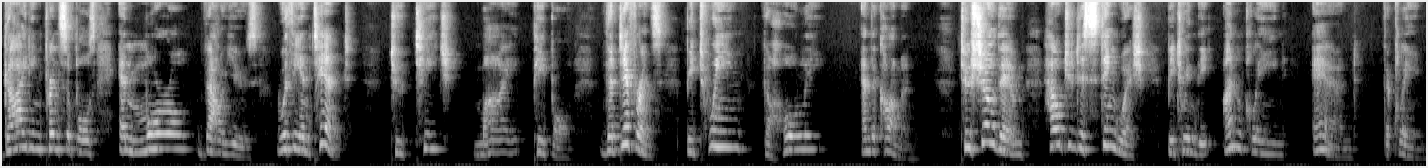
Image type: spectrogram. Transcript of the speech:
guiding principles and moral values with the intent to teach my people the difference between the holy and the common, to show them how to distinguish between the unclean and the clean.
